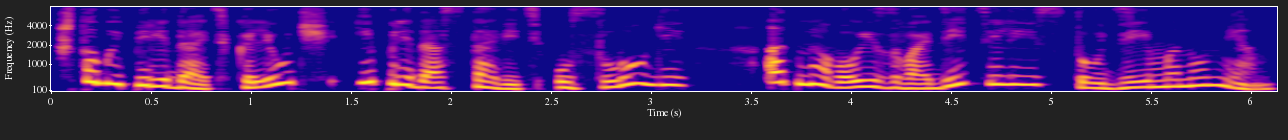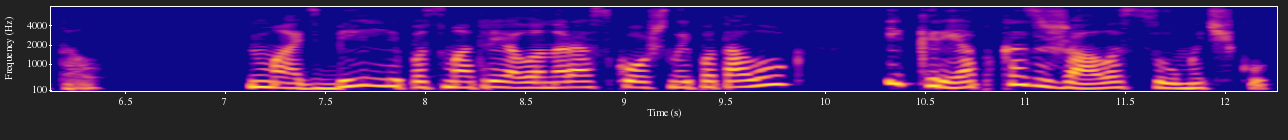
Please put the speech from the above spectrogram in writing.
чтобы передать ключ и предоставить услуги одного из водителей студии «Монументал». Мать Билли посмотрела на роскошный потолок и крепко сжала сумочку.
